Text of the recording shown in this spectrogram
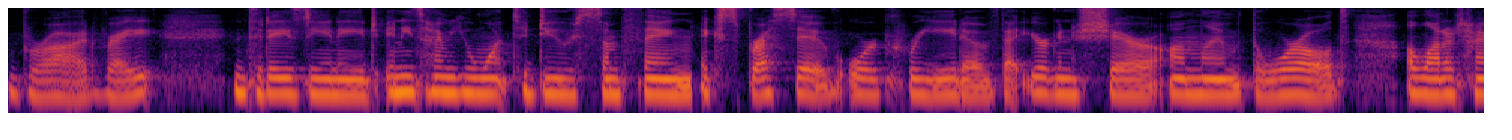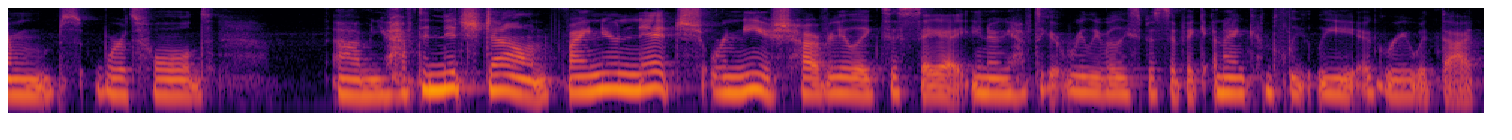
broad, right? In today's day and age, anytime you want to do something expressive or creative that you're going to share online with the world, a lot of times we're told um, you have to niche down, find your niche or niche, however you like to say it. You know, you have to get really, really specific. And I completely agree with that.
